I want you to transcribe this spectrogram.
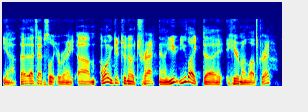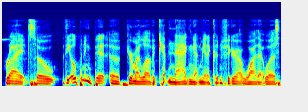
yeah, that, that's absolutely right. Um, I want to get to another track now. You you liked uh, "Hear My Love," correct? Right. So the opening bit of Hear My Love, it kept nagging at me, and I couldn't figure out why that was.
